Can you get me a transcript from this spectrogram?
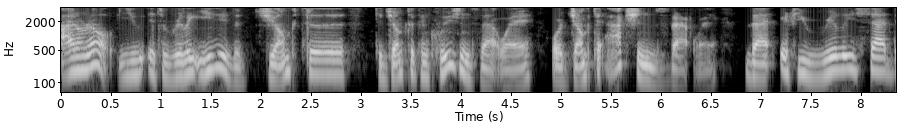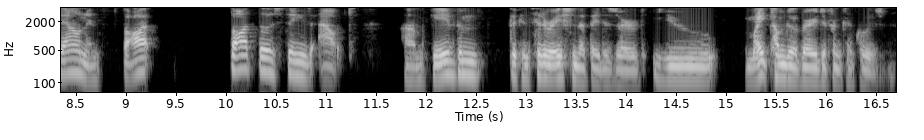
I don't know. You, it's really easy to jump to to jump to conclusions that way, or jump to actions that way. That if you really sat down and thought thought those things out, um, gave them the consideration that they deserved, you might come to a very different conclusion.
